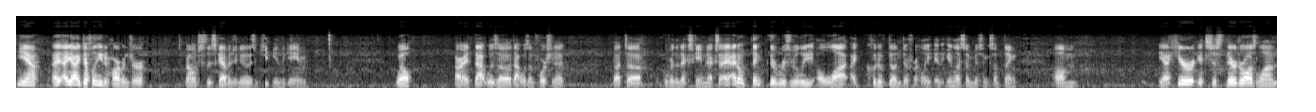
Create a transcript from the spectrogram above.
yeah, I, I, I definitely needed Harbinger to bounce the Scavenging Ooze and keep me in the game. Well, alright, that was uh, that was unfortunate. But uh, over the next game next. I, I, don't think there was really a lot I could have done differently, in, unless I'm missing something. Um, yeah, here it's just their draws line,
